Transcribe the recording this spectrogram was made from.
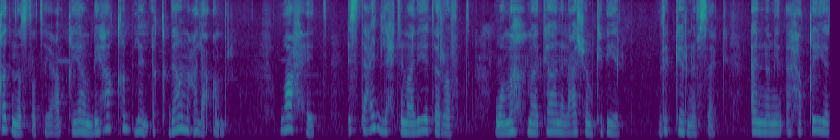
قد نستطيع القيام بها قبل الإقدام على أمر. واحد استعد لاحتمالية الرفض ومهما كان العشم كبير ذكر نفسك أن من أحقية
